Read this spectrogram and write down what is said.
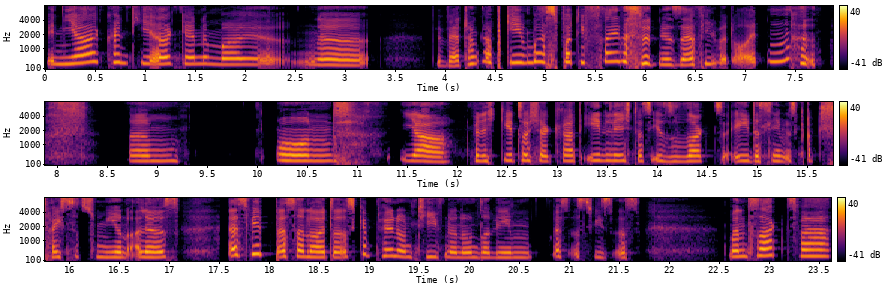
Wenn ja, könnt ihr gerne mal eine Bewertung abgeben bei Spotify. Das wird mir sehr viel bedeuten. ähm, und ja, vielleicht geht's euch ja gerade ähnlich, dass ihr so sagt, ey, das Leben ist gerade scheiße zu mir und alles. Es wird besser, Leute. Es gibt Höhen und Tiefen in unser Leben. Es ist, wie es ist. Man sagt zwar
